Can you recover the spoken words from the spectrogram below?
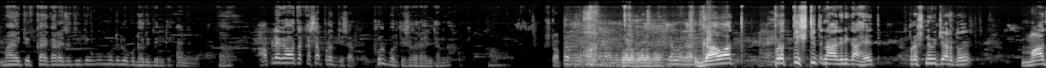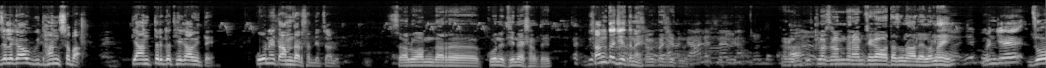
महायुतीत काय करायचं ते- ते मोठे लोक ठरवतील ते. हा. आपल्या गावाचा कसा प्रतिसाद राहील? फुल प्रतिसाद राहील त्यांना? गावात प्रतिष्ठित नागरिक आहेत. प्रश्न विचारतोय माजलगाव विधानसभा त्या अंतर्गत हे गाव येत आहे कोण आहेत आमदार सध्या चालू? चालू आमदार अ, कोण आहेत हे नाही सांगता येत. सांगताच येत नाही. सांगताच येत नाही. कारण कुठलाच आमदार आमच्या गावात अजून आलेला नाही. म्हणजे जो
